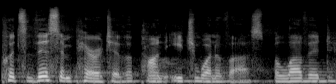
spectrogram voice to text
puts this imperative upon each one of us Beloved,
